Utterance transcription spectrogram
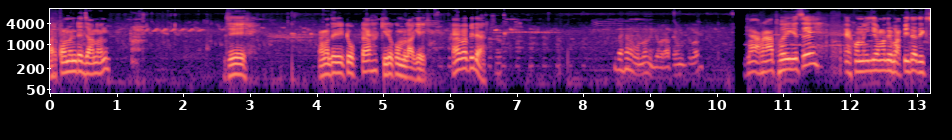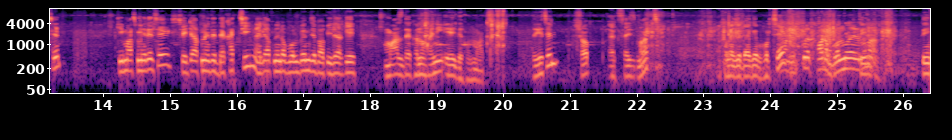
আর কমেন্টে জানান যে আমাদের এই টোপটা কীরকম লাগে। হ্যাঁ বাপিদা? না রাত হয়ে গেছে। এখন এই যে আমাদের বাপিদা দেখছেন কি মাছ মেরেছে সেটা আপনাদের দেখাচ্ছি। নাহলে আপনারা বলবেন যে বাপিদাকে মাছ দেখানো হয়নি। এই দেখুন মাছ দেখেছেন? সব এক সাইজ মাছ। এখন এই যে ব্যাগে ভরছে হয়ে তিন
